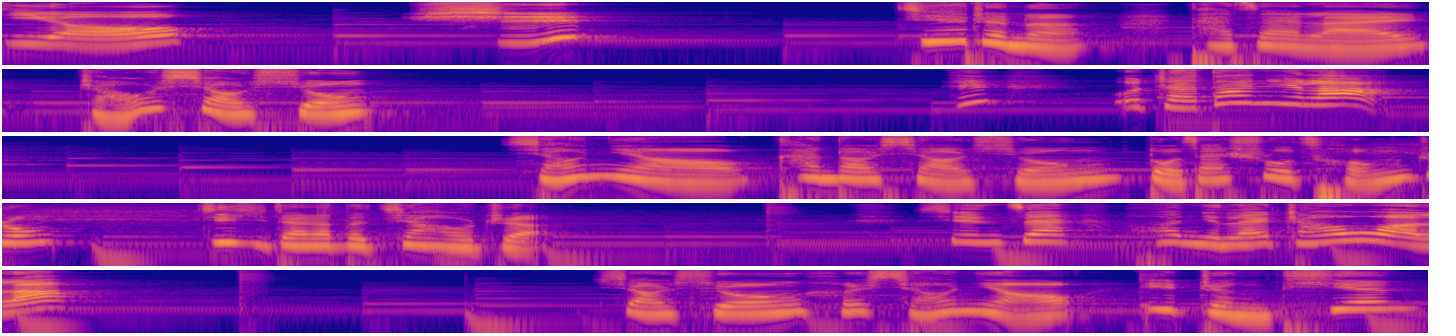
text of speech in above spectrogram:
九、十。接着呢，他再来找小熊。嘿，我找到你啦！小鸟看到小熊躲在树丛中，叽叽喳喳的叫着。现在换你来找我了。小熊和小鸟一整天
